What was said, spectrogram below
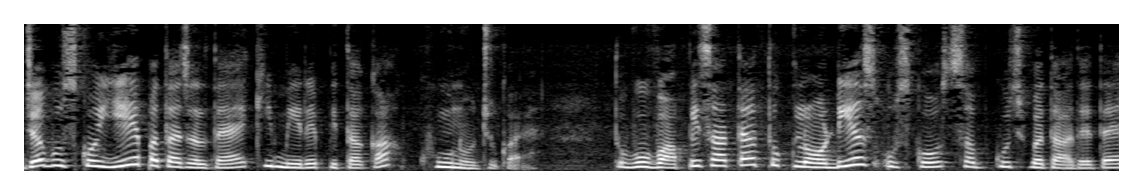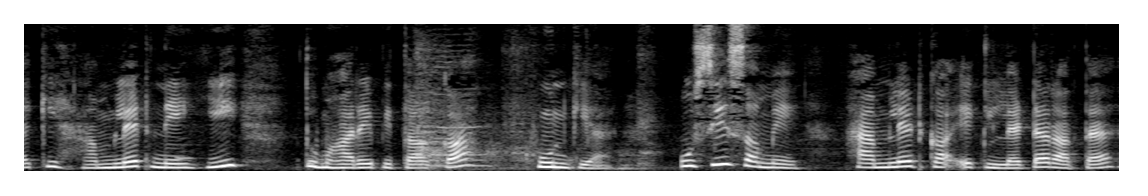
जब उसको ये पता चलता है कि मेरे पिता का खून हो चुका है तो वो वापस आता है तो क्लोडियस उसको सब कुछ बता देता है कि हैमलेट ने ही तुम्हारे पिता का खून किया है। उसी समय हैमलेट का एक लेटर आता है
